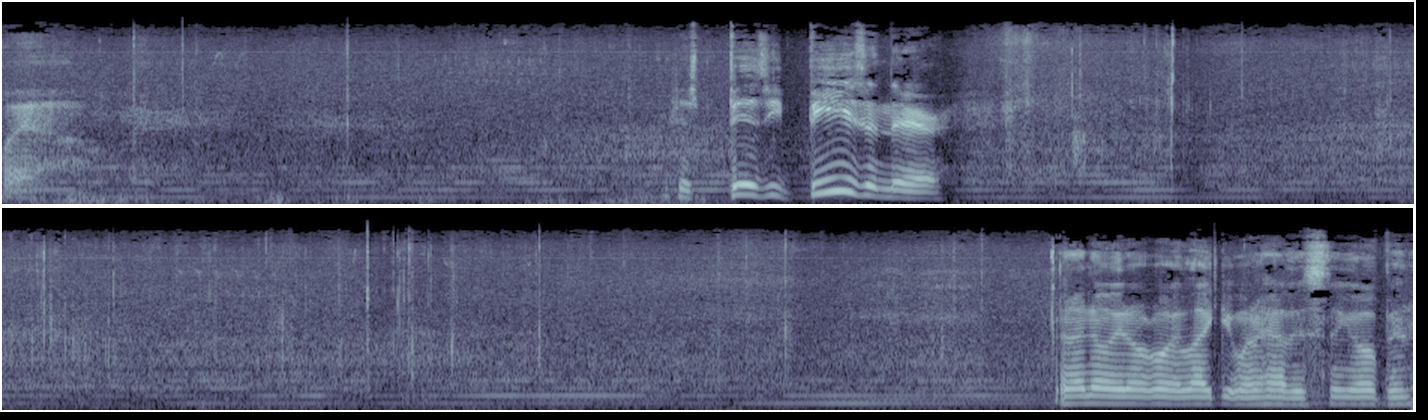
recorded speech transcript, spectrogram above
Wow. There's busy bees in there. And I know they don't really like it when I have this thing open.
